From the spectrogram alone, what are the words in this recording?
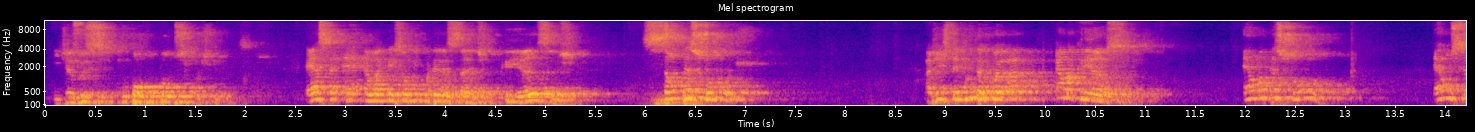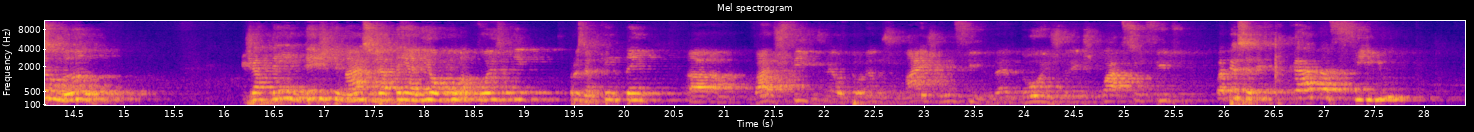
E Jesus se importou-se com as crianças. Essa é, é uma questão muito interessante. Crianças são pessoas. A gente tem muita coisa. Ah, é uma criança. É uma pessoa. É um ser humano já tem, desde que nasce, já tem ali alguma coisa que, por exemplo, quem tem ah, vários filhos, né, ou pelo menos mais de um filho, né, dois, três, quatro, cinco filhos, vai perceber que cada filho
